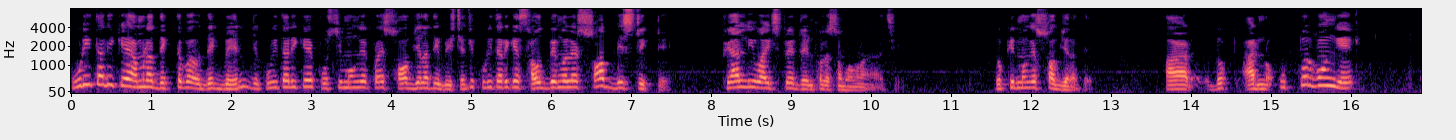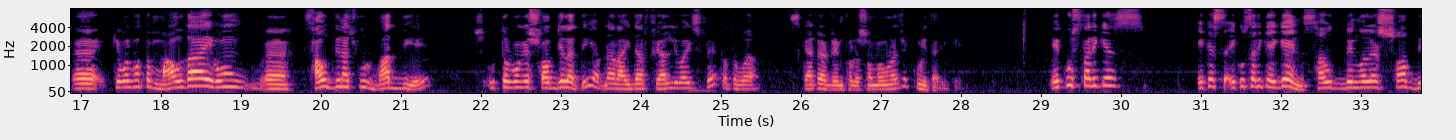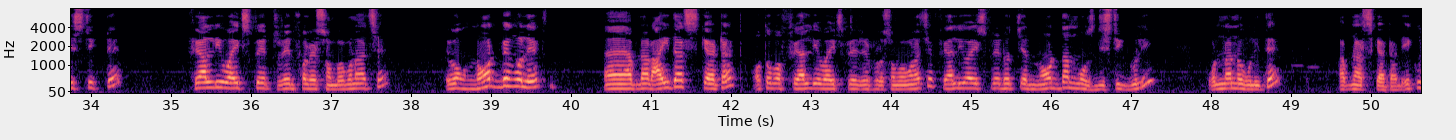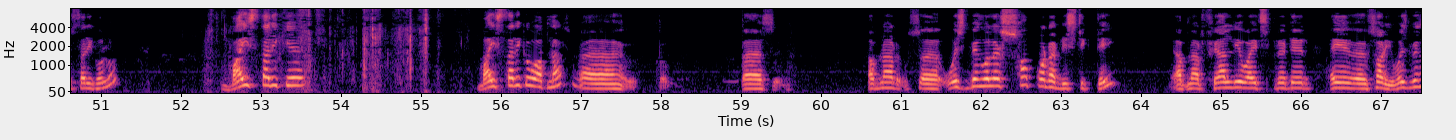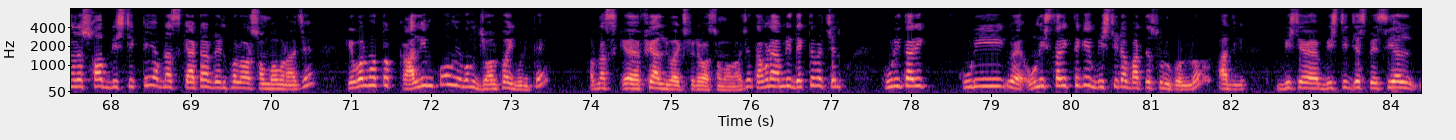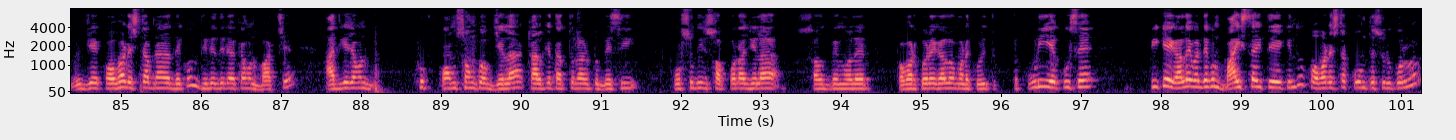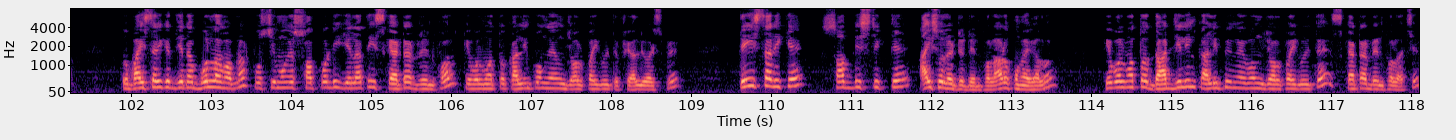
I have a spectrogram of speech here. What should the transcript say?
কুড়ি তারিখে আমরা দেখতে পাব দেখবেন যে কুড়ি তারিখে পশ্চিমবঙ্গের প্রায় সব জেলাতেই বৃষ্টি আছে কুড়ি তারিখে সাউথ বেঙ্গলের সব ডিস্ট্রিক্টে ফেয়ারলি হোয়াইট স্প্রেড রেনফলের সম্ভাবনা আছে। দক্ষিণবঙ্গের সব জেলাতে। আর আর উত্তরবঙ্গের কেবলমাত্র মালদা এবং সাউথ দিনাজপুর বাদ দিয়ে উত্তরবঙ্গের সব জেলাতেই আপনার আইদার ফেয়ারলি ওয়াইড স্প্রেড অথবা স্ক্যাটার রেনফলের সম্ভাবনা আছে কুড়ি তারিখে। একুশ তারিখে, একুশ- তারিখে এগেন সাউথ বেঙ্গলের সব ডিস্ট্রিক্টে ফেয়ারলি ওয়াইড স্প্রেড রেনফলের সম্ভাবনা আছে এবং নর্থ বেঙ্গলের আপনার আইদার স্ক্যাটার্ড অথবা ফেয়ারলি ওয়াইড স্প্রেড রেনফলের সম্ভাবনা আছে। ফেয়ারলি ওয়াইড স্প্রেড হচ্ছে নর্দার্ন মোস্ট ডিস্ট্রিক্টগুলি অন্যান্যগুলিতে আপনার স্ক্যাটার্ড একুশ তারিখ হলো। বাইশ তারিখে, বাইশ তারিখেও আপনার আপনার ওয়েস্ট বেঙ্গলের সব কটা ডিস্ট্রিক্টেই আপনার ফেয়ারলি হোয়াইট স্প্রেডের এই সরি ওয়েস্ট বেঙ্গলের সব ডিস্ট্রিক্টেই আপনার স্ক্যাটার রেনফল হওয়ার সম্ভাবনা আছে। কেবলমাত্র কালিম্পং এবং জলপাইগুড়িতে আপনার ফেয়ারলি হোয়াইট স্প্রেড হওয়ার সম্ভাবনা আছে। তার মানে আপনি দেখতে পাচ্ছেন কুড়ি তারিখ, কুড়ি উনিশ তারিখ থেকে বৃষ্টিটা বাড়তে শুরু করল। আজ বৃষ্টি বৃষ্টির যে স্পেশিয়াল যে কভারেজটা আপনারা দেখুন, ধীরে ধীরে কেমন বাড়ছে। আজকে যেমন খুব কম সংখ্যক জেলা, কালকে তার তুলনায় একটু বেশি। পরশুদিন সবকটা জেলা সাউথ বেঙ্গলের কভার করে গেল মানে কুড়ি কুড়ি একুশে পিকে গেল। এবার দেখুন, বাইশ তারিখ থেকে কিন্তু কভারেজটা কমতে শুরু করল। তো বাইশ তারিখে যেটা বললাম আপনার, পশ্চিমবঙ্গের সবকটি জেলাতেই স্ক্যাটার রেনফল কেবলমাত্র কালিম্পং এবং জলপাইগুড়িতে ওয়াইড স্প্রে তেইশ তারিখে সব ডিস্ট্রিক্টে আইসোলেটেড রেনফল আরও কমে গেল। কেবলমাত্র দার্জিলিং, কালিম্পং এবং জলপাইগুড়িতে স্ক্যাটার রেনফল আছে।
